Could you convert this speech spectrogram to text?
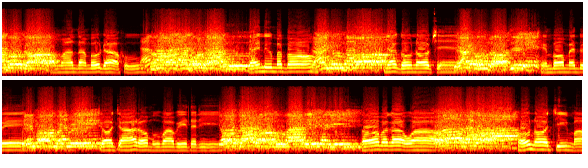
မ္ဗုဒ္ဓသမ္မာသမ္ဗုဒ္ဓဟုသမ္မာသမ္ဗုဒ္ဓဟုပြိုင်သူမပေါ်ယံယုမတော်မြတ်ကုံတော်ဖြင့်ယကုံတော်ဖြင့်ခင်ပေါ်မသွေသင်္ဘောမတွေ့ကြောကြားတော်မူပါပေတည်းကြောကြားတော်မူပါ၏တည်းသောဘဂဝါသောဘဂဝါဘုံတော်ကြီးမာ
